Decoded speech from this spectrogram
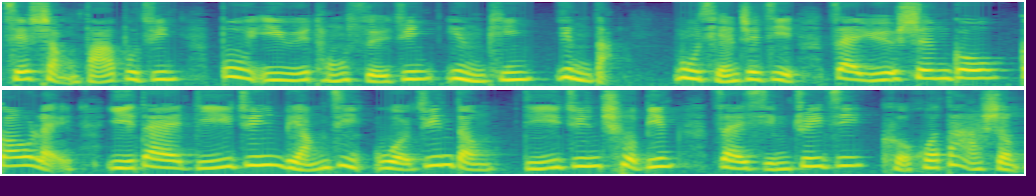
且赏罚不均，不宜于同隋军硬拼硬打。”目前之计在于深沟高垒，以待敌军粮尽，我军等敌军撤兵，再行追击，可获大胜。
